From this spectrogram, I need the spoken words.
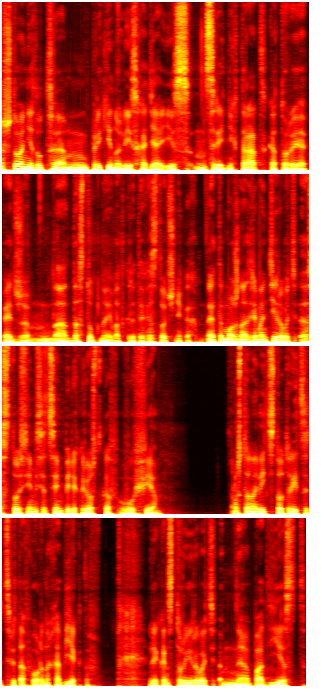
что они тут э, прикинули, исходя из средних трат, которые, опять же, а, доступны в открытых источниках? Это можно отремонтировать 177 перекрестков в Уфе, установить 130 светофорных объектов, реконструировать э, подъезд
